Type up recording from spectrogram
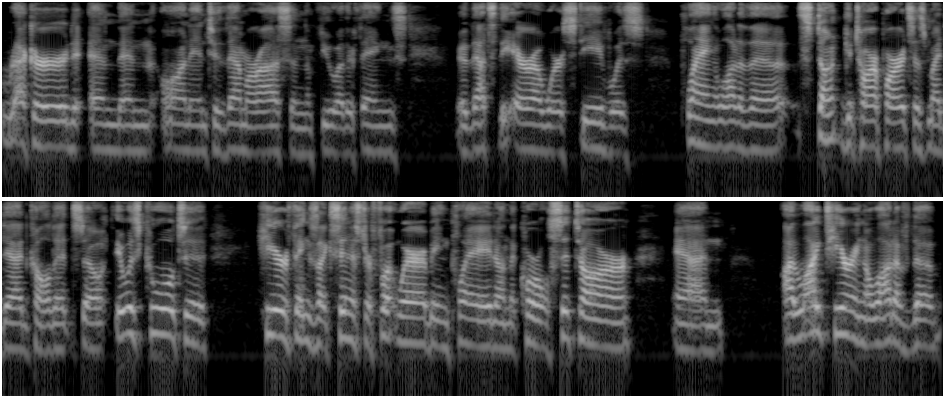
record, and then on into "Them or Us" and a few other things. Uh, that's the era where Steve was playing a lot of the stunt guitar parts, as my dad called it. So it was cool to hear things like "Sinister Footwear" being played on the coral sitar, and I liked hearing a lot of the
